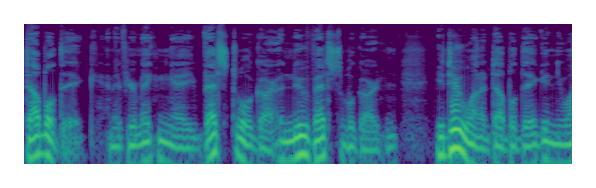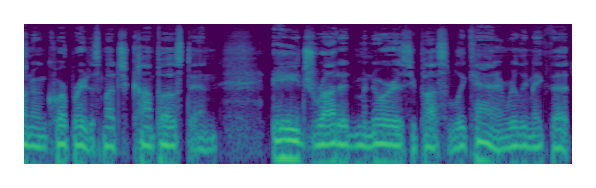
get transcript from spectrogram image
double dig. And if you're making a vegetable garden, a new vegetable garden, you do want to double dig and you want to incorporate as much compost and age rotted manure as you possibly can and really make that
